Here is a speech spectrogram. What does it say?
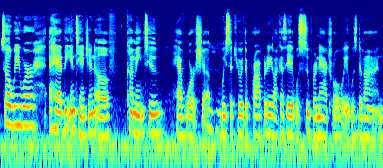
so we were had the intention of coming to have worship. We secured the property. Like I said, it was supernatural. It was divine.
